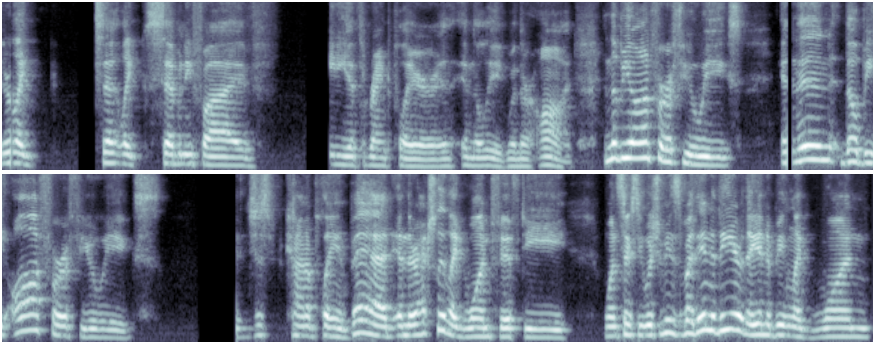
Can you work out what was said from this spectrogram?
they're like set like 75 80th ranked player in, in, the league when they're on. And they'll be on for a few weeks and then they'll be off for a few weeks, just kind of playing bad. And they're actually like 150, 160, which means by the end of the year, they end up being like one,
